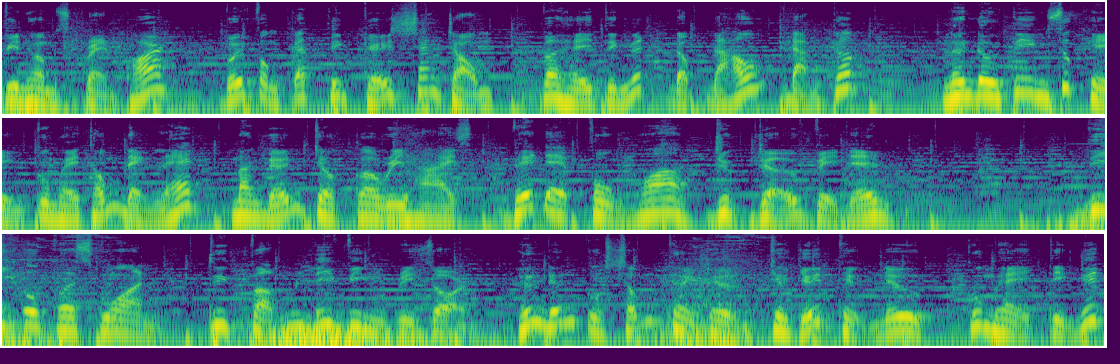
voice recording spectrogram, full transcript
Vinhomes Grand Park với phong cách thiết kế sang trọng và hệ tiện ích độc đáo, đẳng cấp. Lần đầu tiên xuất hiện cùng hệ thống đèn LED mang đến cho Glory Heights vẻ đẹp phồn hoa rực rỡ về đêm. The Opus One, tuyệt phẩm Living Resort hướng đến cuộc sống thời thượng cho giới thượng lưu cùng hệ tiện ích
